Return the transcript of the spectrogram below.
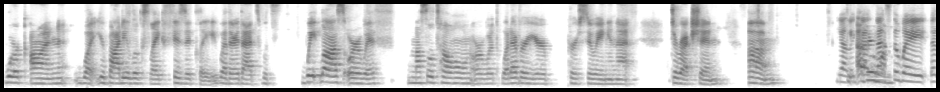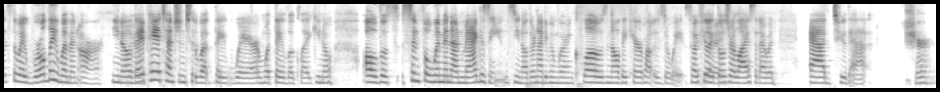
work on what your body looks like physically, whether that's with weight loss or with muscle tone or with whatever you're pursuing in that direction. Um, Yeah, like that, that's one- the way that's the way worldly women are. You know, Yeah. they pay attention to what they wear and what they look like. You know, all those sinful women on magazines, you know, they're not even wearing clothes and all they care about is their weight. So I feel like those are lies that I would add to that. Sure.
